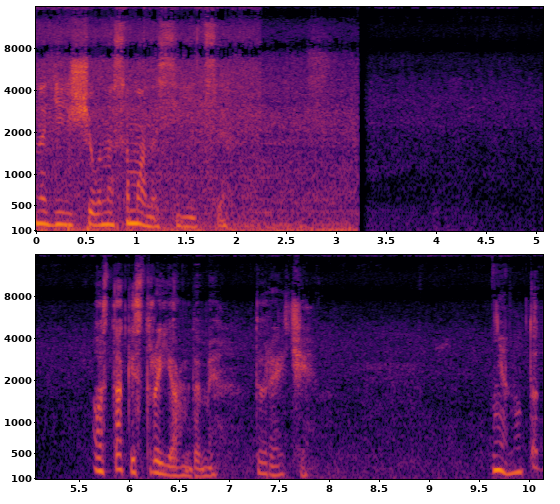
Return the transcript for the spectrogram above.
Надіюсь, що вона сама насіється. Ось так і з трояндами, до речі. Ні, ну так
